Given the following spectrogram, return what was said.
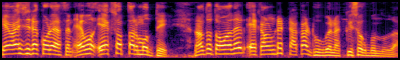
কেওয়াইসিটা করে আসেন এবং এক সপ্তাহের মধ্যে না তো তোমাদের অ্যাকাউন্টে টাকা ঢুকবে না কৃষক বন্ধুরা।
